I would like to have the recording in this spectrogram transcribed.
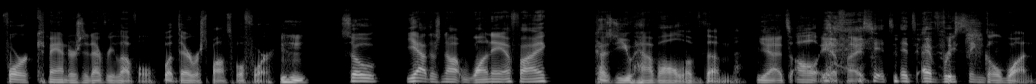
for commanders at every level, what they're responsible for. Mhm. So, yeah, there's not one AFI because you have all of them. Yeah, it's all AFIs. it's it's every single one.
